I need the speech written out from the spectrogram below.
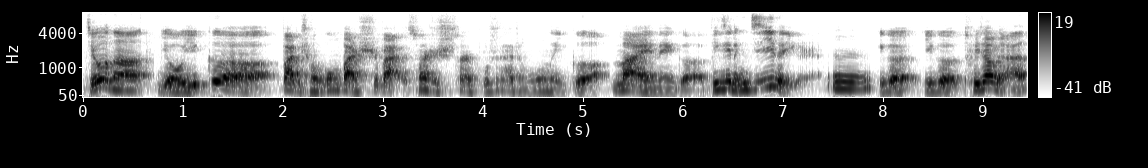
结果呢，有一个半成功半失败，算是算是不是太成功的一个卖那个冰激凌机的一个人，嗯一个一个推销员，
